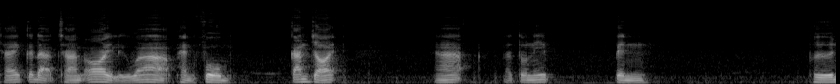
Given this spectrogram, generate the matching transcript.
ใช้กระดาษชานอ้อยหรือว่าแผ่นโฟมกั้นจอยนะฮะแล้วตัวนี้เป็นพื้น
